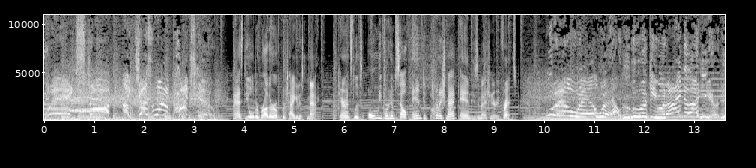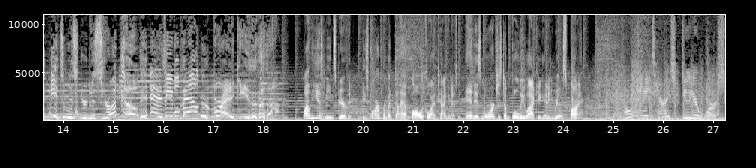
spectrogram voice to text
Stop! I just wanna punch you! As the older brother of protagonist Mac, Terrence lives only for himself and to punish Mac and his imaginary friends. Well, well, well, looky what I got here. It's Mr. Destructo and his evil pal, Breaky. While he is mean spirited, he's far from a diabolical antagonist and is more just a bully lacking any real spine. Okay, Terrence, do your worst.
